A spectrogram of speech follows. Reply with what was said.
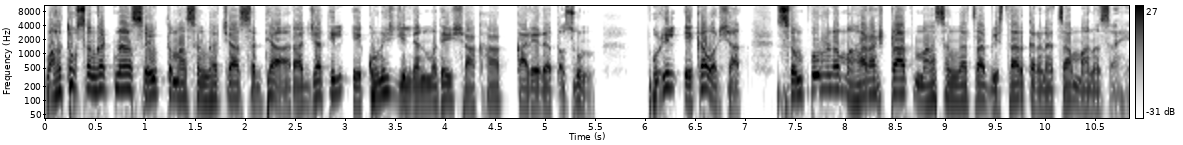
वाहतूक संघटना संयुक्त महासंघाच्या सध्या राज्यातील एकोणीस जिल्ह्यांमध्ये शाखा कार्यरत असून पुढील एका वर्षात संपूर्ण महाराष्ट्रात महासंघाचा विस्तार करण्याचा मानस आहे.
